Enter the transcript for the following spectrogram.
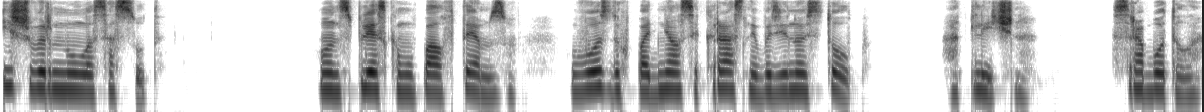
и швырнула сосуд. Он с плеском упал в Темзу. В воздух поднялся красный водяной столб. Отлично. Сработало.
